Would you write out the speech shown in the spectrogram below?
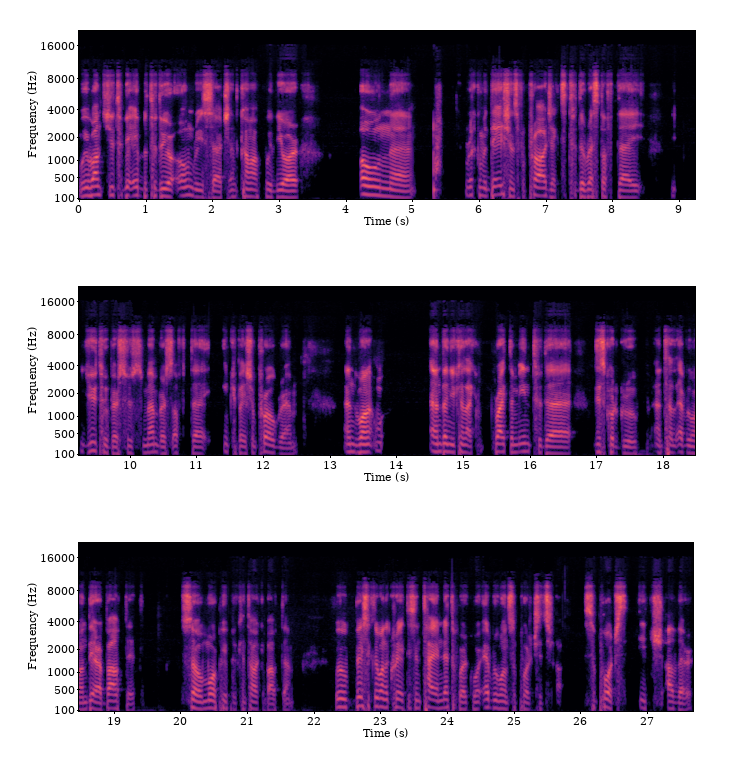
We want you to be able to do your own research and come up with your own uh, recommendations for projects to the rest of the YouTubers who's members of the incubation program, and one, and then you can like write them into the Discord group and tell everyone there about it, so more people can talk about them. We basically want to create this entire network where everyone supports each supports each other.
